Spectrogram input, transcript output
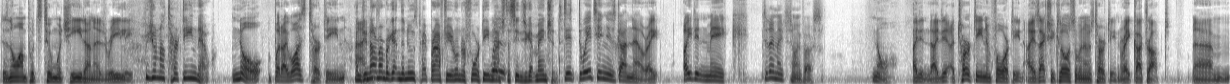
There's no one puts too much heat on it really. But you're not 13 now. No, but I was 13. And, do you not remember getting the newspaper after your under 14 Well, match to see did you get mentioned? the, the way thing is gone now, right? I didn't make. Did I make the Tommy Parcel? No, I didn't. I did uh, 13 and 14. I was actually closer when I was 13. Right, got dropped. Um,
